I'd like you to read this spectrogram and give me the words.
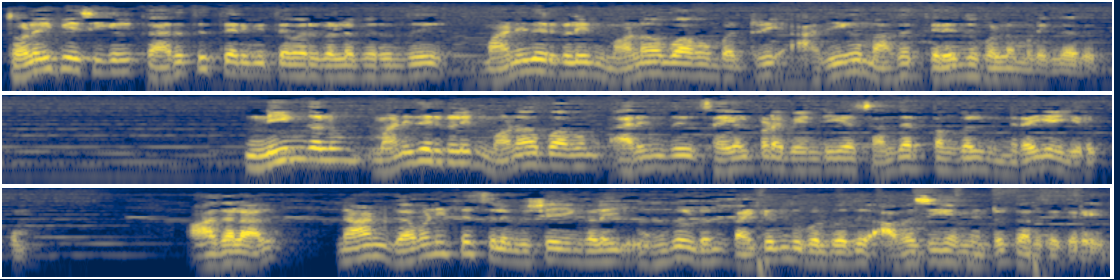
தொலைபேசியில் கருத்து தெரிவித்தவர்களிடமிருந்து மனிதர்களின் மனோபாவம் பற்றி அதிகமாக தெரிந்து கொள்ள முடிந்தது. நீங்களும் மனிதர்களின் மனோபாவம் அறிந்து செயல்பட வேண்டிய சந்தர்ப்பங்கள் நிறைய இருக்கும். ஆதலால் நான் கவனித்த சில விஷயங்களை உங்களுடன் பகிர்ந்து கொள்வது அவசியம் என்று கருதுகிறேன்.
